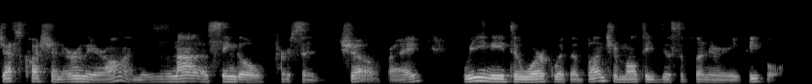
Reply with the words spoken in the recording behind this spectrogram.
Jeff's question earlier on, this is not a single person show, right? We need to work with a bunch of multidisciplinary people.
